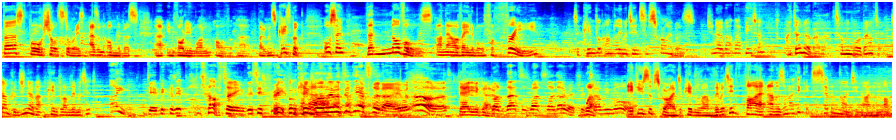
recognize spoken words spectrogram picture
first four short stories as an omnibus uh, in volume one of uh, Bowman's casebook. Also, the novels are now available for free to Kindle Unlimited subscribers. Do you know about that, Peter? I don't know about that. Tell me more about it. Duncan, do you know about Kindle Unlimited? I did because it popped up saying this is free on Kindle Unlimited yesterday. I went, oh, that's. There you go. But that's as much as I know, Richard. Well, Tell me more. if you subscribe to Kindle Unlimited via Amazon, I think it's seven ninety nine a month,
